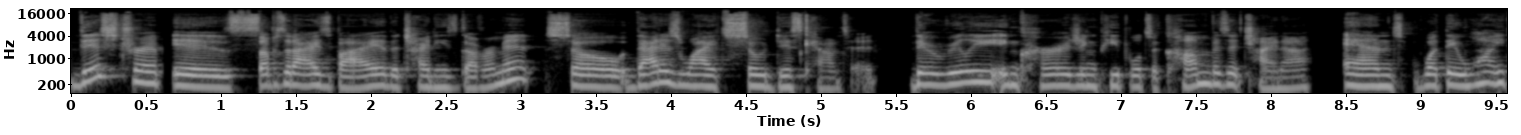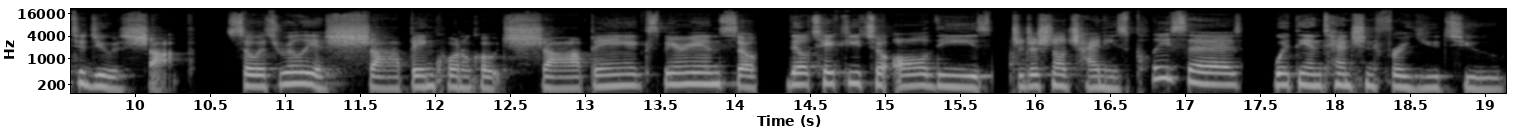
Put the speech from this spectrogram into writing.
This trip is subsidized by the Chinese government. So that is why it's so discounted. They're really encouraging people to come visit China. And what they want you to do is shop. So it's really a shopping, quote unquote, shopping experience. So they'll take you to all these traditional Chinese places with the intention for you to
